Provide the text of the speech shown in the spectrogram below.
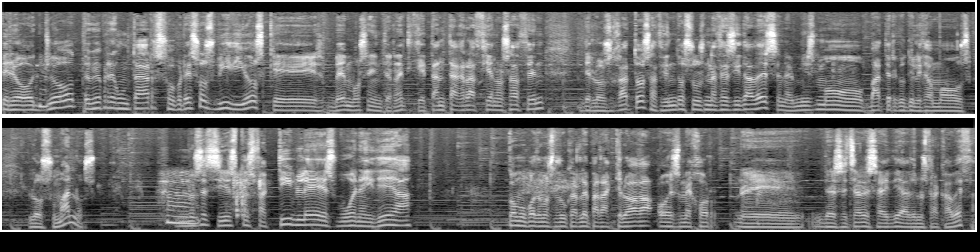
pero yo te voy a preguntar sobre esos vídeos que vemos en internet y que tanta gracia nos hacen de los gatos haciendo sus necesidades en el mismo váter que utilizamos los humanos. Hmm. No sé si esto es factible, es buena idea. ¿Cómo podemos educarle para que lo haga o es mejor eh, desechar esa idea de nuestra cabeza?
